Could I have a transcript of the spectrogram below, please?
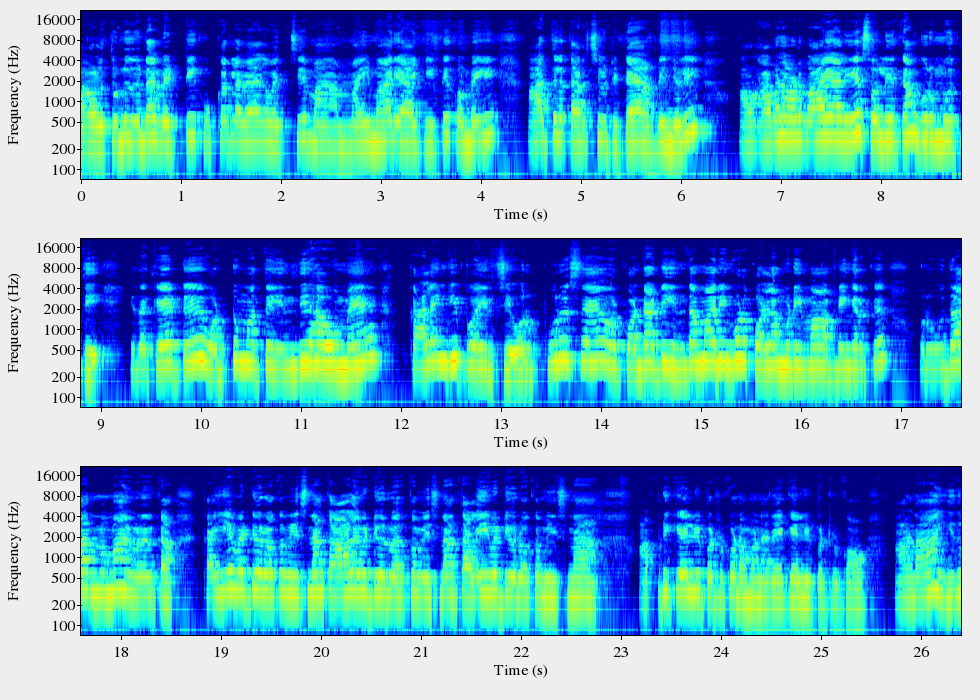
அவளை துண்டு துண்டாக வெட்டி குக்கரில் வேக வச்சு ம மை மாதிரி ஆக்கிட்டு கொண்டு போய் ஆற்றுல கரைச்சி விட்டுட்டேன் அப்படின்னு சொல்லி அவ- அவனோட வாயாலேயே சொல்லியிருக்கான் குருமூர்த்தி. இதை கேட்டு ஒட்டுமொத்த இந்தியாவுமே கலங்கி போயிடுச்சு ஒரு புருஷன் ஒரு பொண்டாட்டி இந்த மாதிரியும் கூட கொல்ல முடியுமா அப்படிங்கிறதுக்கு ஒரு உதாரணமாக இவன் இருக்கான். கையை வெட்டி ஒரு பக்கம் வீசினா காலை வெட்டி ஒரு பக்கம் வீசினா தலையை வெட்டி ஒரு பக்கம் வீசினா அப்படி கேள்விப்பட்டிருக்கோம் நம்ம நிறைய கேள்விப்பட்டிருக்கோம். ஆனால் இது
